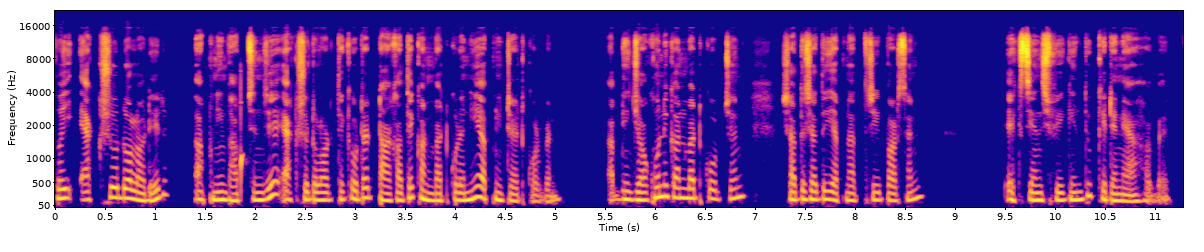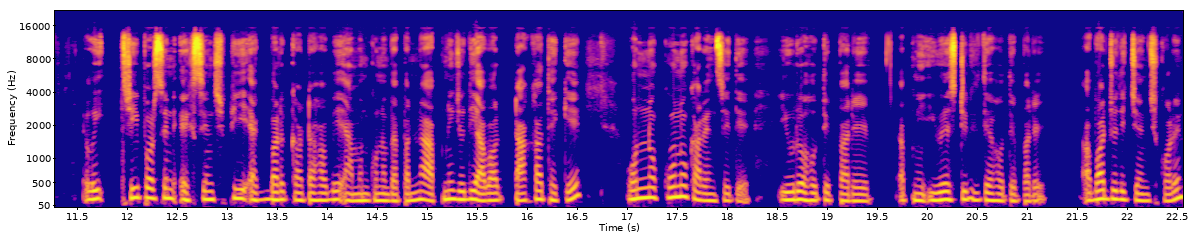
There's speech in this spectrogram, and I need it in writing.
তো এই একশো ডলারের আপনি ভাবছেন যে $100 থেকে ওটা টাকাতে কনভার্ট করে নিয়ে আপনি ট্রেড করবেন। আপনি যখনই কনভার্ট করছেন সাথে সাথেই আপনার থ্রি পার্সেন্ট এক্সচেঞ্জ ফি কিন্তু কেটে নেওয়া হবে। ওই থ্রি পার্সেন্ট এক্সচেঞ্জ ফি একবার কাটা হবে এমন কোনো ব্যাপার না। আপনি যদি আবার টাকা থেকে অন্য কোনো কারেন্সিতে ইউরো হতে পারে, আপনি ইউএসডি দিতে হতে পারে, আবার যদি চেঞ্জ করেন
